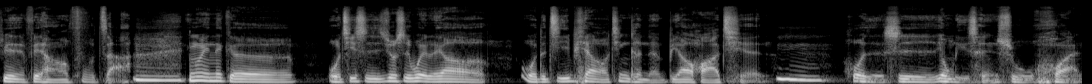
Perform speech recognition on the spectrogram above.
变得非常的复杂。嗯，因为那个我其实就是为了要我的机票尽可能不要花钱，嗯，或者是用里程数换，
